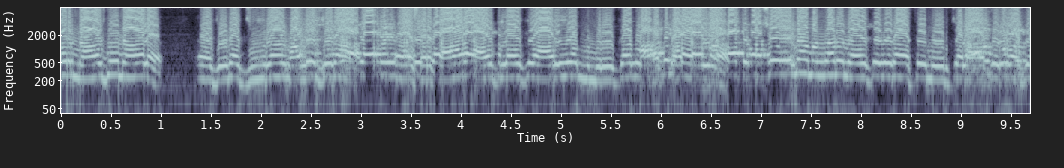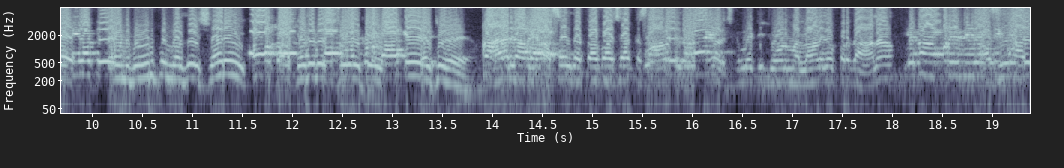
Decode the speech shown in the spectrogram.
ਔਰ ਨਾਲ ਦੀ ਨਾਲ ਜਿਹੜਾ ਜੀਰਾ ਜਿਹੜਾ ਸਰਕਾਰ ਆਊਟ ਲੈ ਕੇ ਆ ਰਹੀ ਹੈ ਨਰੇਗਾ ਨੂੰ ਖਤਮ ਕਰ ਰਹੀ ਆ ਸੋ ਇਹਨਾਂ ਮੰਗਾਂ ਨੂੰ ਲੈ ਕੇ ਜਿਹੜਾ ਇੱਥੇ ਮੋਰਚਾ ਲਾ ਕੇ ਅੱਜ ਰਣਵੀਰ ਭੁੱਲਰ ਦੇ ਸ਼ਹਿਰੀ ਹਲਕੇ ਦੇ ਵਿੱਚ ਸੋ ਇੱਥੇ ਬੈਠੇ ਹੋਏ ਆ। ਹਰਜੀਤ ਸਿੰਘ ਦੱਤਾ ਬਾਸ਼ਾ ਕਿਸਾਨ ਸੰਘਰਸ਼ ਕਮੇਟੀ ਜੋਨ ਮੱਲਾਂ ਵਾਲੇ ਦਾ ਪ੍ਰਧਾਨ ਆ। ਅਸੀਂ ਅੱਜ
